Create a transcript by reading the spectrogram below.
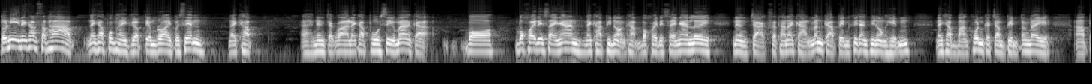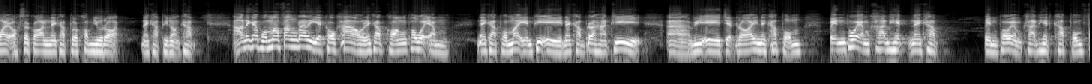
ตัวนี้นะครับสภาพนะครับผมให้เกือบเต็มร้อยเปอร์เซ็นต์นะครับเนื่องจากว่านะครับผู้ซื้อมากกะบบ่ค่อยได้ใส่งานนะครับพี่น้องครับบ่ค่อยได้ใส่งานเลย เนื่องจากสถานการณ์มันก็เป็นคือจังพี่น้องเห็นนะครับ บางคนก็จำเป็นต้องได้ปล่อยออกซะก่อนนะครับเพื่อความอยู่รอดนะครับพี่น้องครับเอานะครับผมมาฟังรายละเอียดคร่าวๆนะครับของ Power Amp นะครับผมมา NPA นะครับรหัสที่อ่า VA 700นะครับผมเป็น Power Amp คาดเฮดนะครับเป็น Power Amp คาดเฮดครับผมไฟ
